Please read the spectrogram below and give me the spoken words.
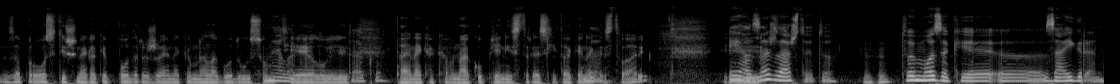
zapravo osjetiš nekakve podražaje, nekakvu nelagodu u svom tijelu ili taj nekakav nakupljeni stres ili takve neke stvari. I... E, ali znaš zašto je to? Uh Tvoj mozak je uh, zaigran.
